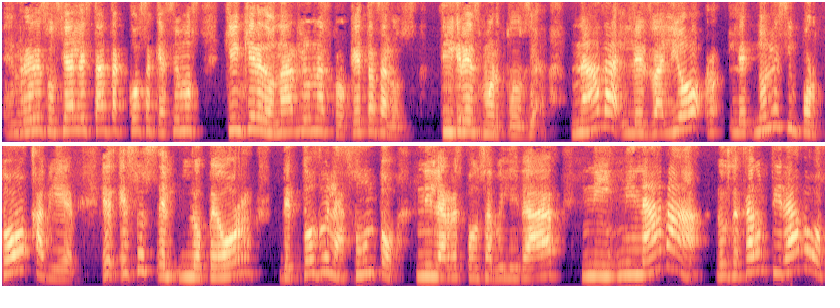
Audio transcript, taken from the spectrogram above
en redes sociales tanta cosa que hacemos, ¿quién quiere donarle unas croquetas a los tigres muertos? Nada, les valió, no les importó, Javier. E, eso es lo peor de todo el asunto, ni la responsabilidad, ni, ni nada. Los dejaron tirados.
